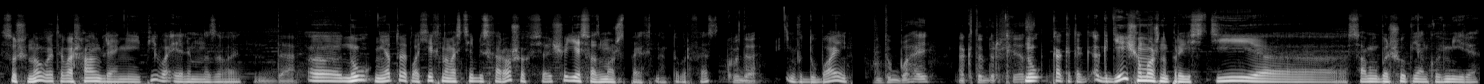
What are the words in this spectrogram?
Слушай, ну в этой вашей Англии они и пиво элем называют. да. Э, ну, нету плохих новостей без хороших. Все еще есть возможность поехать на Октоберфест. Куда? В Дубай. В Дубай? Октоберфест? Ну, как это? а Где еще можно провести э, самую большую пьянку в мире?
